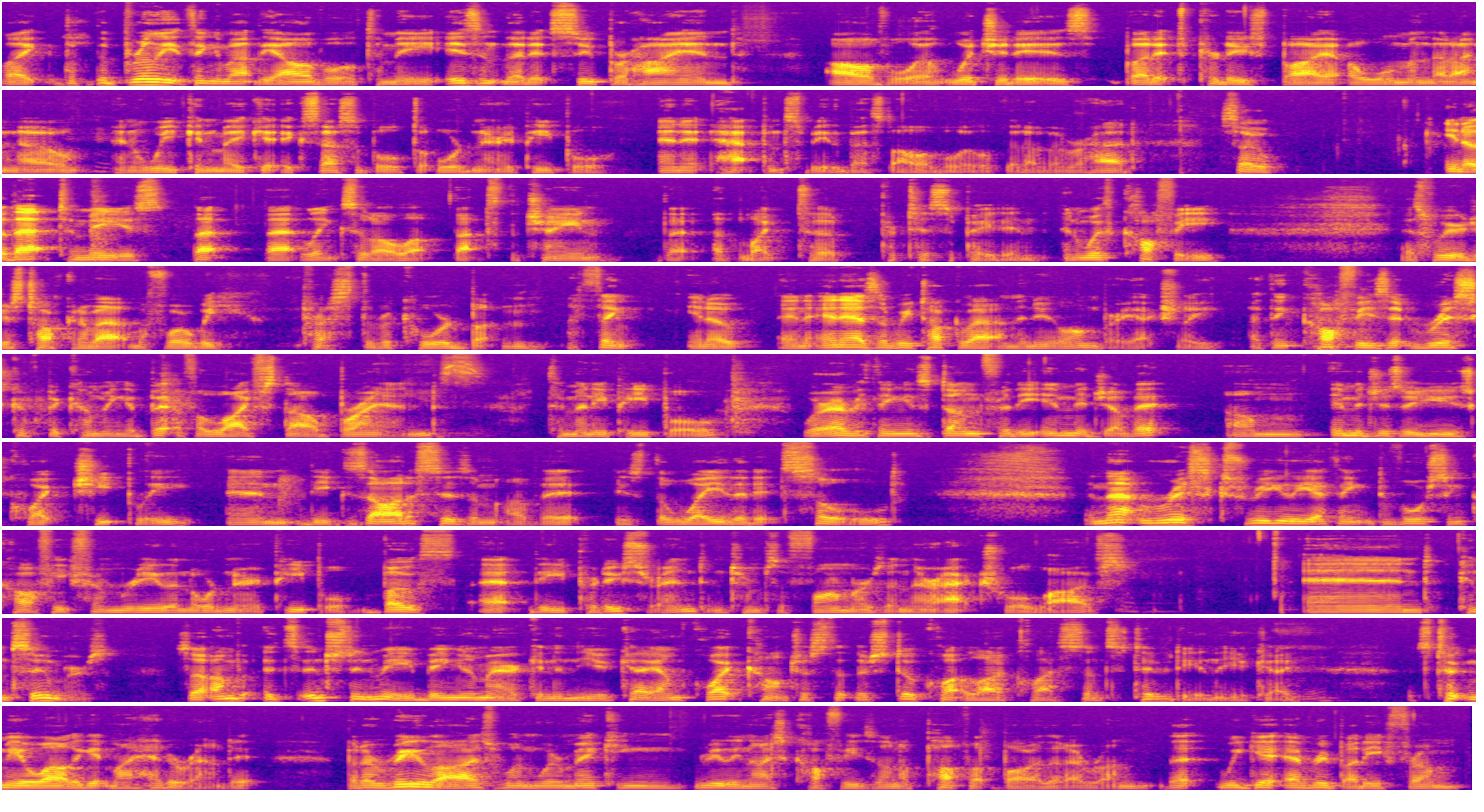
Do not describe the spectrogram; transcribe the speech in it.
like the, the brilliant thing about the olive oil to me isn't that it's super high end olive oil which it is but it's produced by a woman that i know mm-hmm. and we can make it accessible to ordinary people and it happens to be the best olive oil that i've ever had so you know that to me is that that links it all up that's the chain that i'd like to participate in and with coffee as we were just talking about before we pressed the record button. I think you know, and, and as we talk about in the new Longberry, actually, I think coffee is at risk of becoming a bit of a lifestyle brand to many people, where everything is done for the image of it. Um, images are used quite cheaply, and the exoticism of it is the way that it's sold. And that risks really, I think, divorcing coffee from real and ordinary people, both at the producer end in terms of farmers and their actual lives, mm-hmm. and consumers. So I'm, it's interesting to me, being an American in the UK, I'm quite conscious that there's still quite a lot of class sensitivity in the UK. Mm-hmm. It's took me a while to get my head around it. But I realize when we're making really nice coffees on a pop up bar that I run, that we get everybody from,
